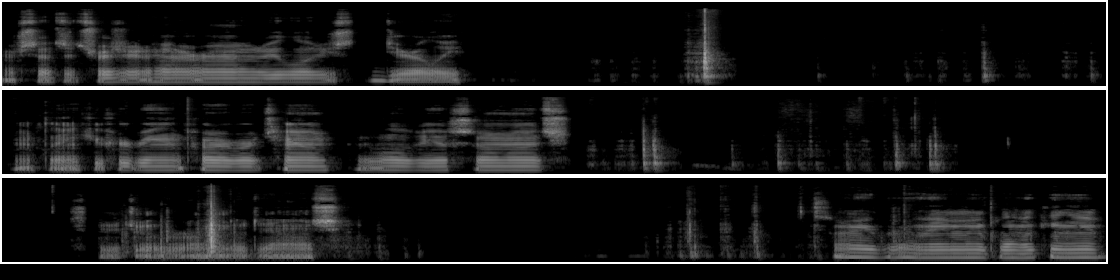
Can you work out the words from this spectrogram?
You're such a treasure to have around. We love you dearly. And thank you for being part of our town. We love you so much. Switch over on the dash. Sorry, am I blocking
